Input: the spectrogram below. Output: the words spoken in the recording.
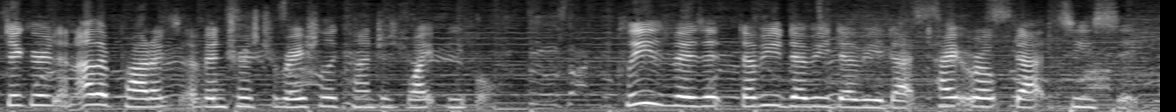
stickers, and other products of interest to racially conscious white people. Please visit www.tightrope.cc.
